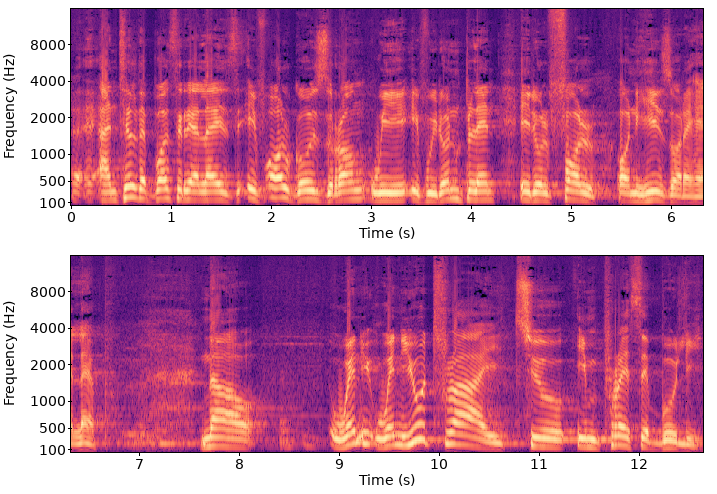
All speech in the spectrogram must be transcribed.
Uh, until the boss realizes if all goes wrong, we, if we don't plan, it will fall on his or her lap. Now, when you, when you try to impress a bully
